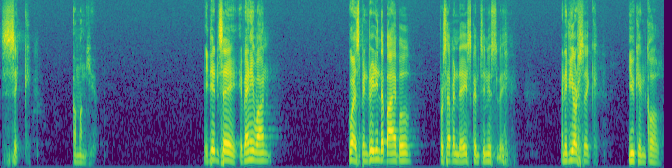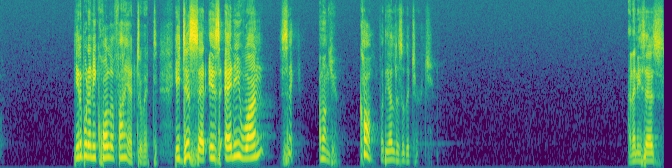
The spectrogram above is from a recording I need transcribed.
sick among you? He didn't say, if anyone who has been reading the Bible for seven days continuously, and if you're sick, you can call. He didn't put any qualifier to it. He just said, Is anyone sick among you? Call for the elders of the church. And then he says,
